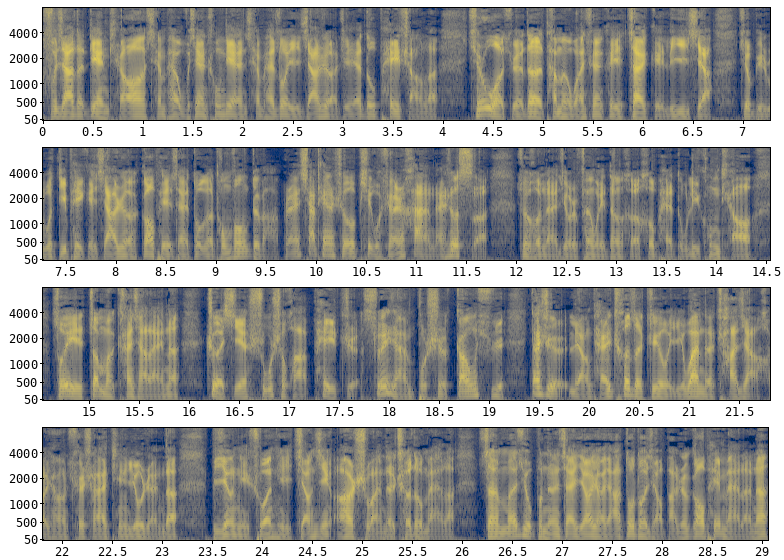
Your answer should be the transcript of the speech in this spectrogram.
副驾的电调、前排无线充电、前排座椅加热，这些都配上了。其实我觉得他们完全可以再给力一下，就比如低配给加热，高配再多个通风，对吧？不然夏天的时候屁股全是汗，难受死。最后呢，就是分。尾灯和后排独立空调，所以这么看下来呢，这些舒适化配置虽然不是刚需，但是两台车子只有一万的差价，好像确实还挺诱人的。毕竟你说你将近二十万的车都买了，怎么就不能再咬咬牙跺跺脚把这高配买了呢？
